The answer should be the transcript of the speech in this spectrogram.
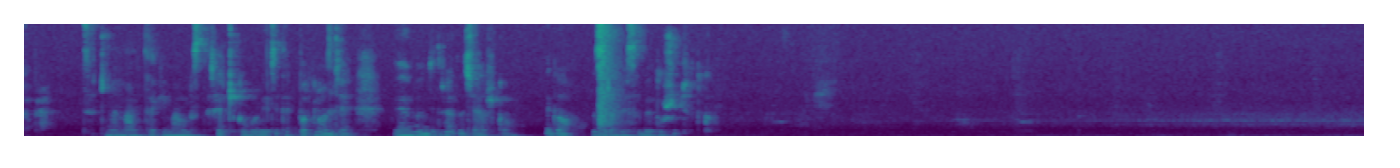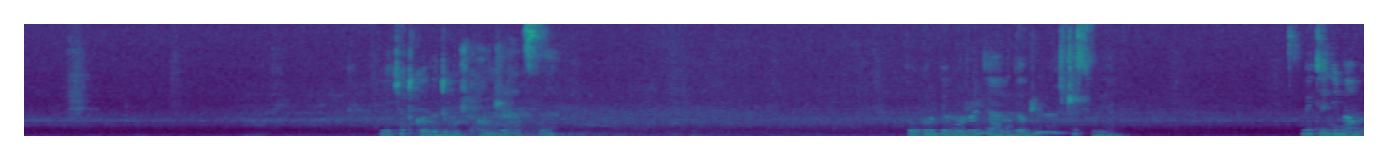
Dobra, zaczynam. Mam takie małe lustereczko, bo wiecie, tak po oglądzie y, będzie trochę to ciężko. Dlatego zrobię sobie tu szybciutko. Leciutko wydłużę on rzęsy. Pogrubię może nie, ale dobrze rozczesuję. Wiecie, nie mam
